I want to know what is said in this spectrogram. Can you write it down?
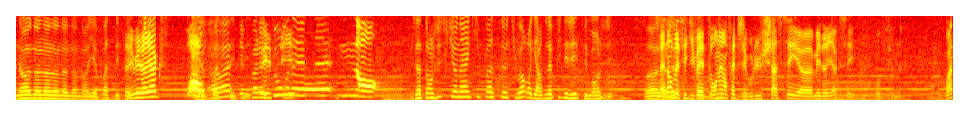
Non, non, non, non, non, non, non, y a pas de TP. Salut Médriax Y Wow a Ah pas de TP. il fallait Mais tourner Non J'attends juste qu'il y en ait un qui fasse, tu vois, regarde, Luffy déjà il s'est mangé. Voilà, Bah non mais c'est qu'il fallait tourner en fait, j'ai voulu chasser euh, Médriox et au final... What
